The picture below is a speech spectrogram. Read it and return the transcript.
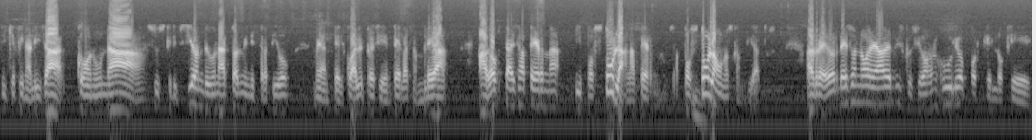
y que finaliza con una suscripción de un acto administrativo mediante el cual el presidente de la asamblea adopta esa terna y postula la terna, o sea, postula unos candidatos. Alrededor de eso no debe haber discusión, Julio, porque lo que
